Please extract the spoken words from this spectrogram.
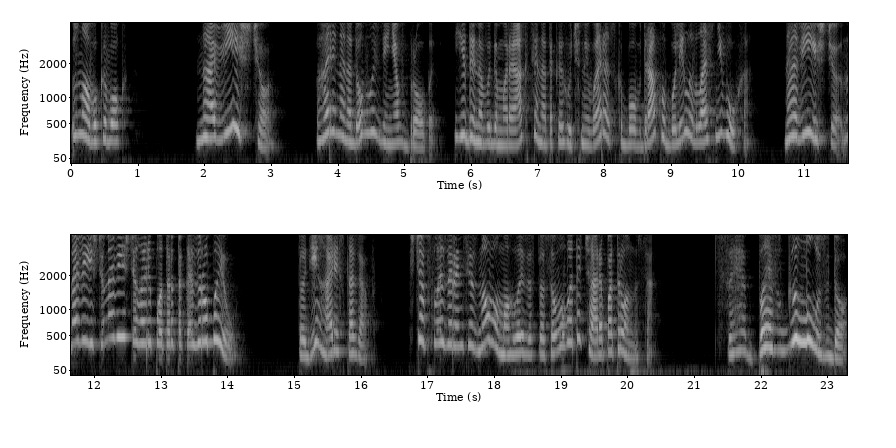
Знову кивок. Навіщо? Гаррі ненадовго здійняв брови. Єдина видима реакція на такий гучний вереск, бо в драку боліли власні вуха. Навіщо? Навіщо? Навіщо Гаррі Поттер таке зробив? Тоді Гаррі сказав, щоб слизеринці знову могли застосовувати чари патронуса. Це безглуздо.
